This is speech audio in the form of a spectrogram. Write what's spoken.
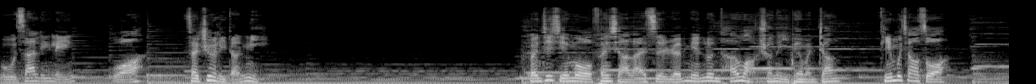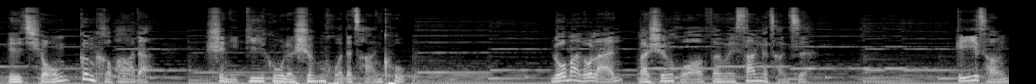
五三零零。我在这里等你。本期节目分享来自人民论坛网上的一篇文章，题目叫做《比穷更可怕的是你低估了生活的残酷》。罗曼·罗兰把生活分为三个层次。第一层，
